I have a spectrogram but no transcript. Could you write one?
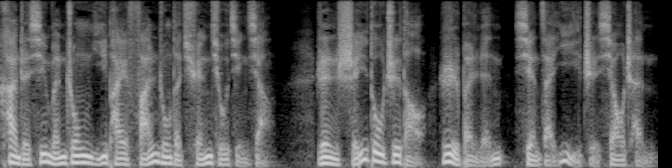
看着新闻中一派繁荣的全球景象，任谁都知道日本人现在意志消沉。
